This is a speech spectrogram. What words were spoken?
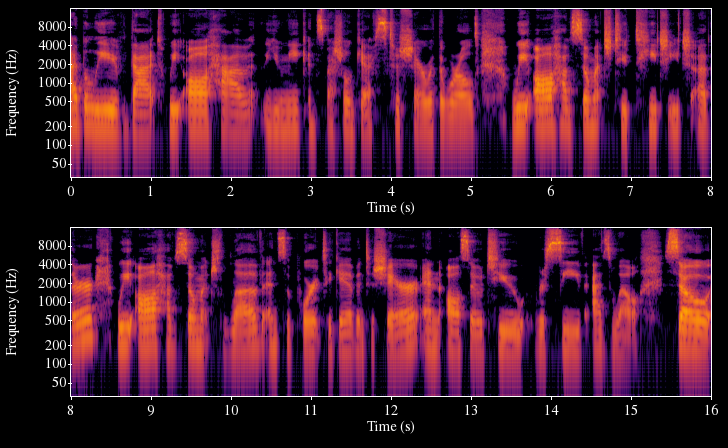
I believe that we all have unique and special gifts to share with the world. We all have so much to teach each other. We all have so much love and support to give and to share, and also to receive as well. So,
